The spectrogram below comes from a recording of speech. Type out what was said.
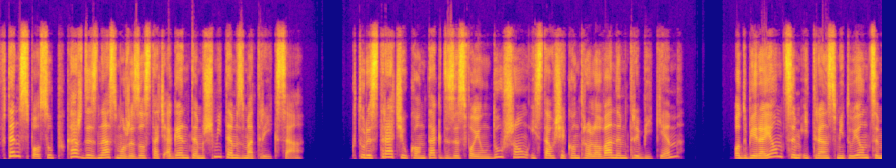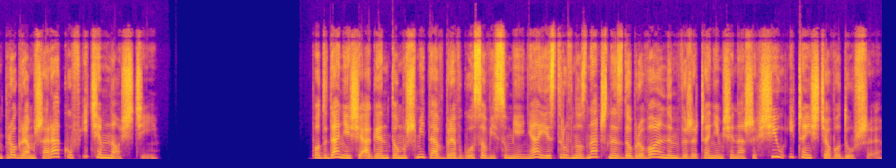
W ten sposób każdy z nas może zostać agentem Schmidtem z Matrixa, który stracił kontakt ze swoją duszą i stał się kontrolowanym trybikiem, odbierającym i transmitującym program szaraków i ciemności. Poddanie się agentom Schmidta wbrew głosowi sumienia jest równoznaczne z dobrowolnym wyrzeczeniem się naszych sił i częściowo duszy.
